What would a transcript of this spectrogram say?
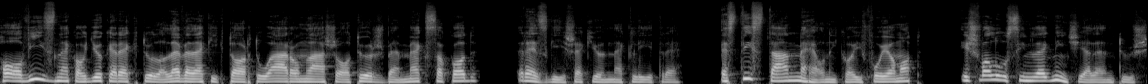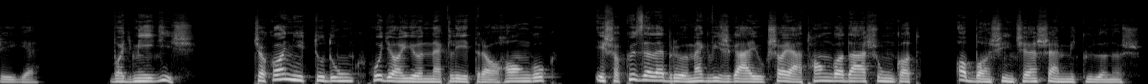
Ha a víznek a gyökerektől a levelekig tartó áramlása a törzsben megszakad, rezgések jönnek létre. Ez tisztán mechanikai folyamat, és valószínűleg nincs jelentősége. Vagy mégis? Csak annyit tudunk, hogyan jönnek létre a hangok, és a közelebbről megvizsgáljuk saját hangadásunkat, abban sincsen semmi különös.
